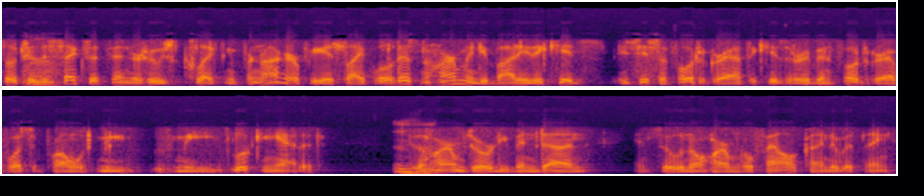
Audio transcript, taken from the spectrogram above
So to the sex offender who's collecting pornography, it's like, well, it doesn't harm anybody. The kids, it's just a photograph. The kids have already been photographed. What's the problem with me with me looking at it? Mm-hmm. The harm's already been done, and so no harm, no foul kind of a thing.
